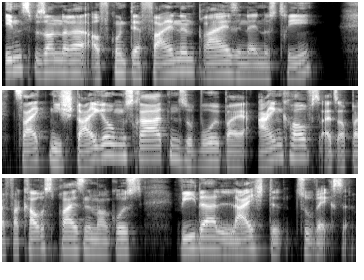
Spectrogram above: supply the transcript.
insbesondere aufgrund der fallenden Preise in der Industrie, zeigten die Steigerungsraten sowohl bei Einkaufs- als auch bei Verkaufspreisen im August wieder leichte Zuwächse,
